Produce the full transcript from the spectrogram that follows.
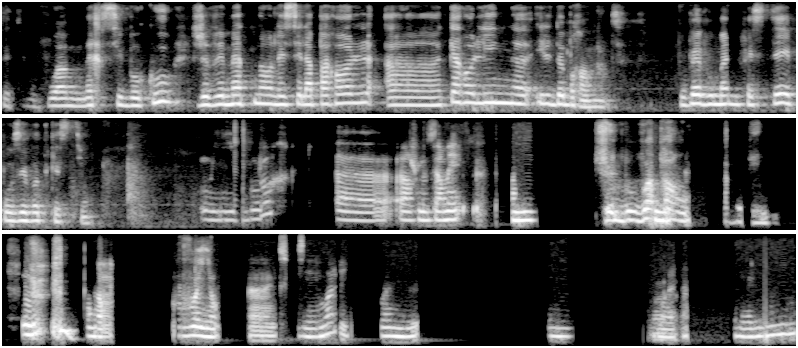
C'est une voix, merci beaucoup. Je vais maintenant laisser la parole à Caroline Hildebrandt. Pouvez vous manifester et poser votre question? Oui, bonjour. Euh, alors, je me permets. Je ne vous vois pas en voyons. Euh, excusez-moi, j'ai de... Voilà. Voilà, bon?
